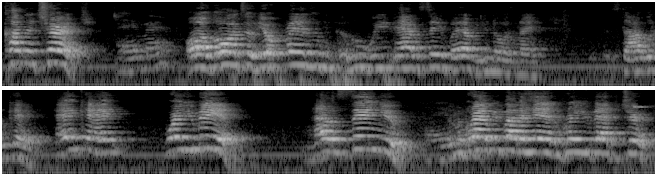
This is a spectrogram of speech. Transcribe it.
Come to church. Amen. Or going to your friend who, who we haven't seen forever, you know his name. Start with K. Hey, K, where you been? Haven't seen you. Let me grab you by the hand and bring you back to church.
